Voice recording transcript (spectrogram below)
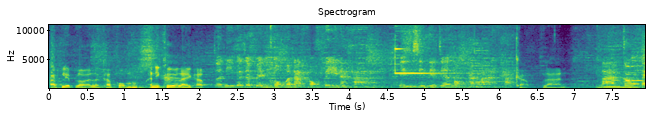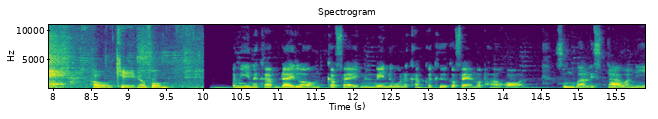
ครับเรียบร้อยแล้วครับ ผม อันนี้คืออะไรครับ ตัวนี้ก็จะเป็นโคโคนัทคอฟฟี่นะคะ เป็นซิกเนเจอร์ของทางร้านค่ะ ครับ ร้าน ร้านก็แฟค่ะ โอเคครับผม วันนี้นะครับได้ลองกาแฟอีกหนึ่งเมนูนะครับ ก็คือกาแฟมะพร้าวอ่อน ซึ่งบาริสต้าวันนี้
